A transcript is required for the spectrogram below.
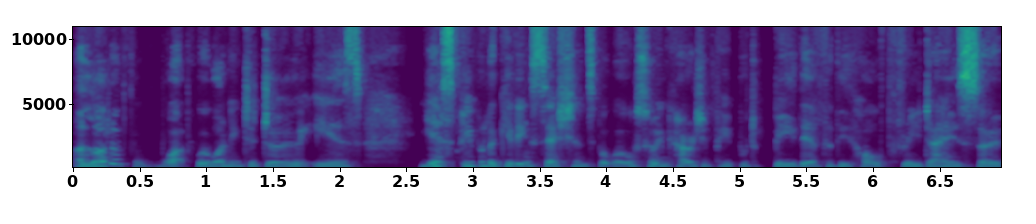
A lot of what we're wanting to do is, yes, people are giving sessions, but we're also encouraging people to be there for the whole three days. So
